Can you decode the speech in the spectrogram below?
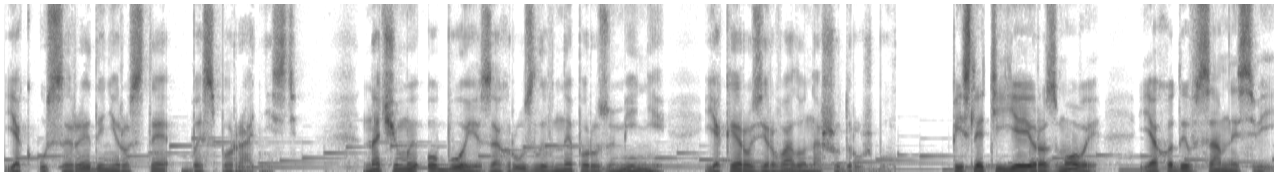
як усередині росте безпорадність, наче ми обоє загрузли в непорозумінні, яке розірвало нашу дружбу. Після тієї розмови я ходив сам не свій.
